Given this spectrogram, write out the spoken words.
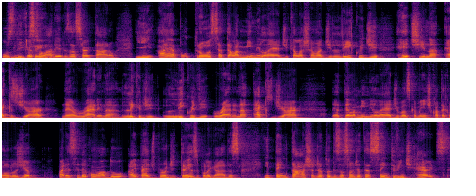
Os leakers Sim. falaram e eles acertaram. E a Apple trouxe a tela mini LED, que ela chama de Liquid Retina XDR, né, Retina, Liquid, Liquid Retina XDR, é a tela mini LED, basicamente, com a tecnologia parecida com a do iPad Pro de 13 polegadas e tem taxa de atualização de até 120 Hz.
